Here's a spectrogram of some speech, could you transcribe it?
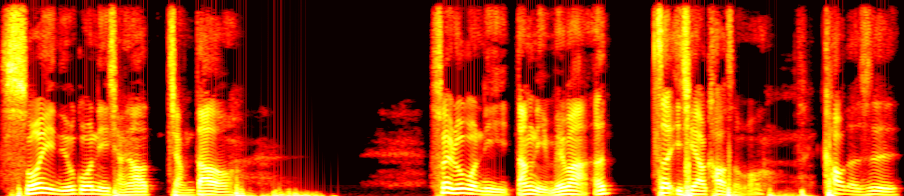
所以，如果你想要讲到，所以如果你当你没办法，而这一切要靠什么？靠的是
